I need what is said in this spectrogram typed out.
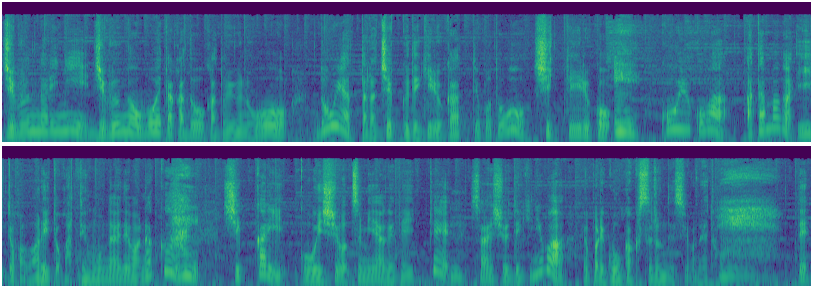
自分なりに自分が覚えたかどうかというのをどうやったらチェックできるかっていうことを知っている子、え、こういう子は頭がいいとか悪いとかっていう問題ではなく、はい、しっかりこう石を積み上げていって、うん、最終的にはやっぱり合格するんですよねと。で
